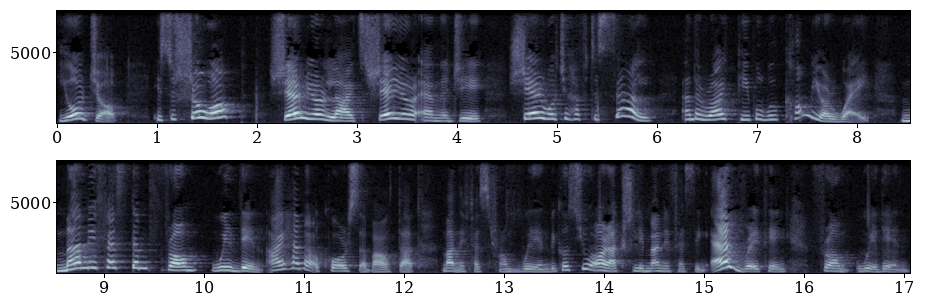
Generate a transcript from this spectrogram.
Your job is to show up, share your lights, share your energy, share what you have to sell, and the right people will come your way manifest them from within. I have a course about that, manifest from within, because you are actually manifesting everything from within.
